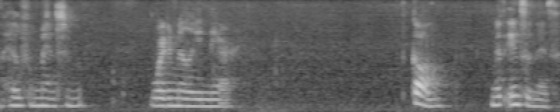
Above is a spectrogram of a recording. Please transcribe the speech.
Heel veel mensen worden miljonair. Het kan, met internet.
